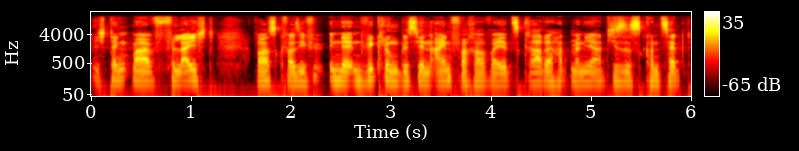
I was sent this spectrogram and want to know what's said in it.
ich denke mal, vielleicht war es quasi in der Entwicklung ein bisschen einfacher, weil jetzt gerade hat man ja dieses Konzept,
